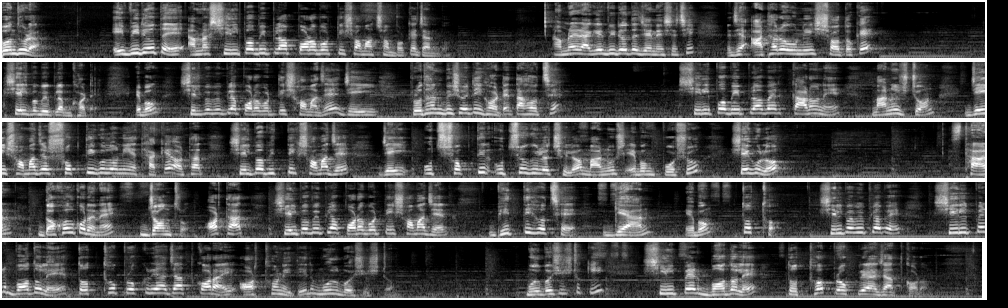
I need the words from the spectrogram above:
বন্ধুরা, এই ভিডিওতে আমরা শিল্প বিপ্লব পরবর্তী সমাজ সম্পর্কে জানব। আমরা এর আগের ভিডিওতে জেনে এসেছি যে আঠারো উনিশ শতকে শিল্প বিপ্লব ঘটে এবং শিল্প বিপ্লব পরবর্তী সমাজে যেই প্রধান বিষয়টি ঘটে তা হচ্ছে শিল্প বিপ্লবের কারণে মানুষজন যেই সমাজের শক্তিগুলো নিয়ে থাকে, অর্থাৎ শিল্পভিত্তিক সমাজে যেই শক্তির উৎসগুলো ছিল, মানুষ এবং পশু, সেগুলো স্থান দখল করে নেয় যন্ত্র। অর্থাৎ শিল্প বিপ্লব পরবর্তী সমাজের ভিত্তি হচ্ছে জ্ঞান এবং তথ্য। শিল্প বিপ্লবে শিল্পের বদলে তথ্য প্রক্রিয়াজাত করাই অর্থনীতির মূল বৈশিষ্ট্য। মূল বৈশিষ্ট্য কি? শিল্পের বদলে তথ্য প্রক্রিয়াজাতকরণ।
